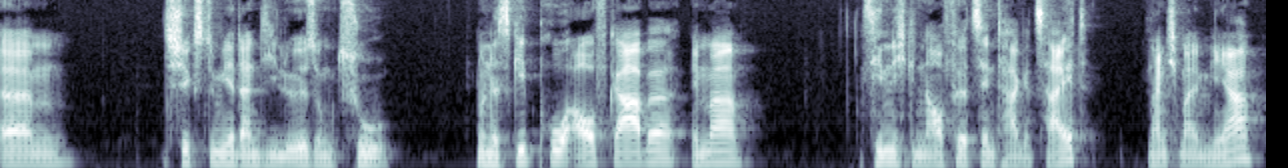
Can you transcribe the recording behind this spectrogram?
ähm, schickst du mir dann die Lösung zu. Und es gibt pro Aufgabe immer ziemlich genau 14 Tage Zeit, manchmal mehr,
